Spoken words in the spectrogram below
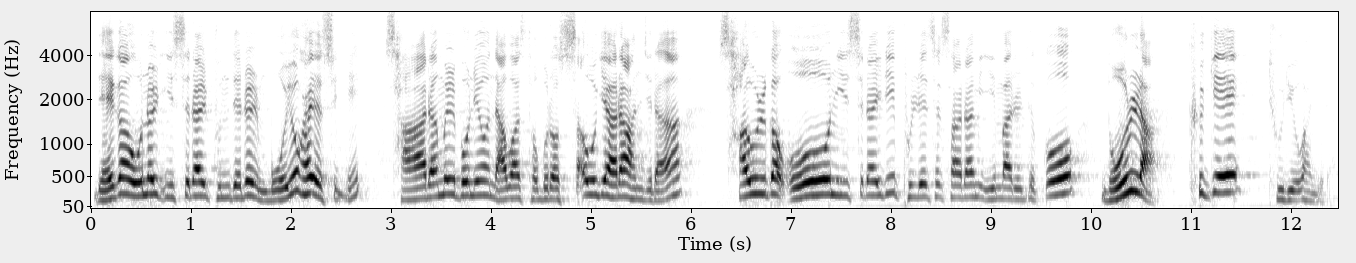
내가 오늘 이스라엘 군대를 모욕하였으니 사람을 보내어 나와 더불어 싸우게 하라 한지라 사울과 온 이스라엘이 블레셋 사람이 이 말을 듣고 놀라 크게 두려워하니라.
